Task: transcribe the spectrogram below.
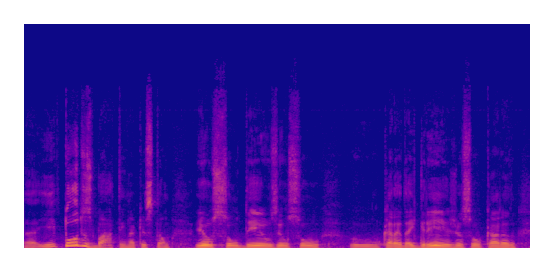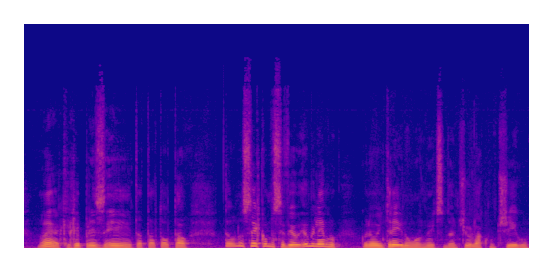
Né? E todos batem na questão. Eu sou Deus, eu sou o cara da igreja, eu sou o cara não é, que representa, tal, tal, tal. Então, não sei como você vê. Eu me lembro, quando eu entrei no movimento estudantil lá contigo,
